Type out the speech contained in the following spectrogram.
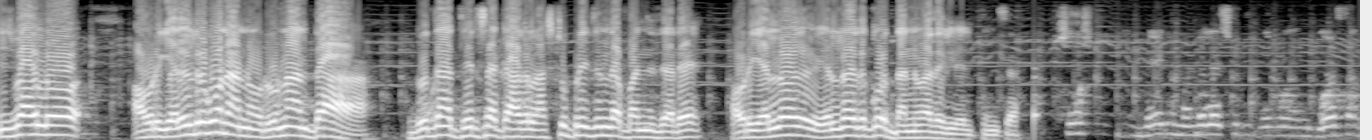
ನಿಜವಾಗ್ಲೂ ಅವ್ರಿಗೆಲ್ರಿಗೂ ನಾನು ಋಣ ಅಂತ ಋಣ ತೀರ್ಸಕ್ಕಾಗಲ್ಲ, ಅಷ್ಟು ಪ್ರೀತಿಯಿಂದ ಬಂದಿದ್ದಾರೆ. ಅವರಿಗೆಲ್ಲ ಎಲ್ಲರದಕ್ಕೂ ಧನ್ಯವಾದಗಳು ಹೇಳ್ತೀನಿ ಸರ್. ಮಂಡಲೇಶ್ವರಿ ದೇವಸ್ಥಾನ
